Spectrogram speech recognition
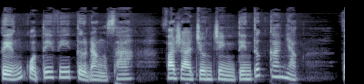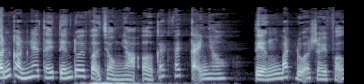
tiếng của tivi từ đằng xa, phát ra chương trình tin tức ca nhạc. Vẫn còn nghe thấy tiếng đôi vợ chồng nhỏ ở cách vách cãi nhau, tiếng bắt đũa rơi vỡ.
